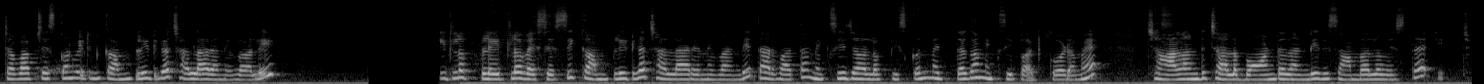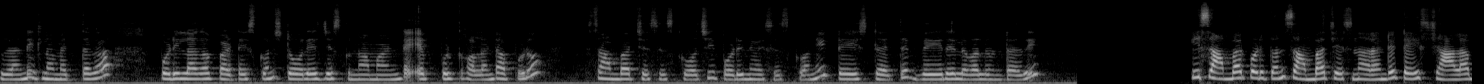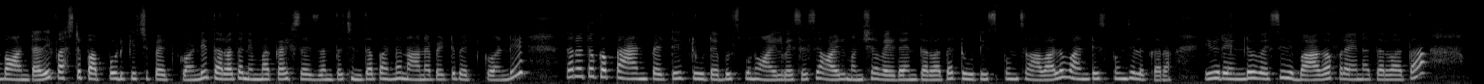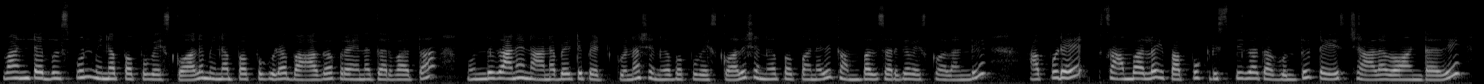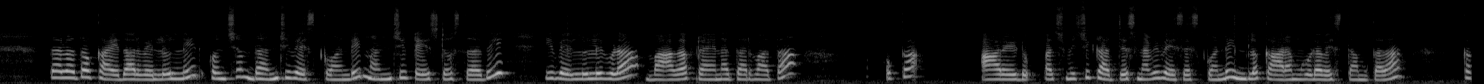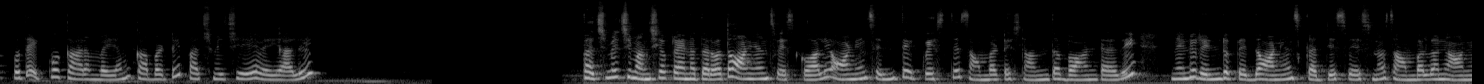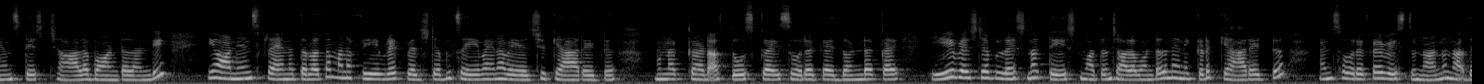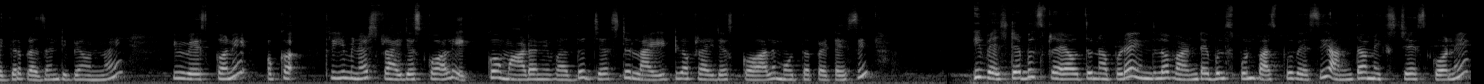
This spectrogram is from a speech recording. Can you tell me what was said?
స్టవ్ ఆఫ్ చేసుకొని వీటిని కంప్లీట్గా చల్లారనివ్వాలి. ఇట్లా ప్లేట్లో వేసేసి కంప్లీట్గా చల్లారనివ్వండి. తర్వాత మిక్సీ జార్లోకి తీసుకొని మెత్తగా మిక్సీ పట్టుకోవడమే. చాలా అంటే చాలా బాగుంటుందండి ఇది సాంబార్లో వేస్తే. చూడండి ఇట్లా మెత్తగా పొడిలాగా పట్టేసుకొని స్టోరేజ్ చేసుకున్నామంటే ఎప్పుడు కావాలంటే అప్పుడు సాంబార్ చేసేసుకోవచ్చు ఈ పొడిని వేసేసుకొని టేస్ట్ అయితే వేరే లెవెల్ ఉంటుంది. ఈ సాంబార్ పొడితో సాంబార్ చేసినారంటే టేస్ట్ చాలా బాగుంటుంది. ఫస్ట్ పప్పు ఉడికించి పెట్టుకోండి తర్వాత నిమ్మకాయ సైజ్ అంతా చింతపండు నానబెట్టి పెట్టుకోండి. తర్వాత ఒక ప్యాన్ పెట్టి టూ టేబుల్ స్పూన్ ఆయిల్ వేసేసి ఆయిల్ మంచిగా వేడైన తర్వాత టూ టీ స్పూన్స్ ఆవాలు వన్ టీ స్పూన్ జీలకర్ర. ఇవి రెండు వేసి ఇవి బాగా ఫ్రై అయిన తర్వాత వన్ టేబుల్ స్పూన్ మినప్పప్పు వేసుకోవాలి. మినప్పప్పు కూడా బాగా ఫ్రై అయిన తర్వాత ముందుగానే నానబెట్టి పెట్టుకున్న శనగపప్పు వేసుకోవాలి. శనగపప్పు అనేది కంపల్సరిగా వేసుకోవాలండి. అప్పుడే సాంబార్లో ఈ పప్పు క్రిస్పీగా తగులుతూ టేస్ట్ చాలా బాగుంటుంది. తర్వాత ఒక ఐదారు వెల్లుల్ని కొంచెం దంచి వేసుకోండి. మంచి టేస్ట్ వస్తుంది. ఈ వెల్లుల్లి కూడా బాగా ఫ్రై అయిన తర్వాత ఒక ఆరేడు పచ్చిమిర్చి కట్ చేసినవి వేసేసుకోండి. ఇందులో కారం కూడా వేస్తాం కదా. కాకపోతే ఎక్కువ కారం వేయం. కాబట్టి పచ్చిమిర్చియే వేయాలి? పచ్చిమిర్చి మంచిగా ఫ్రై అయిన తర్వాత ఆనియన్స్ వేసుకోవాలి. ఆనియన్స్ ఎంత ఎక్కువ వేస్తే సాంబార్ టేస్ట్ అంత బాగుంటుంది. నేను రెండు పెద్ద ఆనియన్స్ కట్ చేసి వేసిన. సాంబార్లోని ఆనియన్స్ టేస్ట్ చాలా బాగుంటుందండి. ఈ ఆనియన్స్ ఫ్రై అయిన తర్వాత మన ఫేవరెట్ వెజిటేబుల్స్ ఏవైనా వేయచ్చు. క్యారెట్ మునక్కాడ దోసకాయ సొరకాయ దొండకాయ ఏ వెజిటేబుల్ వేసినా టేస్ట్ మాత్రం చాలా బాగుంటుంది. నేను ఇక్కడ క్యారెట్ అండ్ సొరకాయ వేస్తున్నాను. నా దగ్గర ప్రజెంట్ ఇవే ఉన్నాయి. ఇవి వేసుకొని ఒక త్రీ మినిట్స్ ఫ్రై చేసుకోవాలి. ఎక్కువ మాడనివ్వద్దు. జస్ట్ లైట్గా ఫ్రై చేసుకోవాలి. మూత పెట్టేసి ఈ వెజిటేబుల్స్ ఫ్రై అవుతున్నప్పుడే ఇందులో వన్ టేబుల్ స్పూన్ పసుపు వేసి అంతా మిక్స్ చేసుకొని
